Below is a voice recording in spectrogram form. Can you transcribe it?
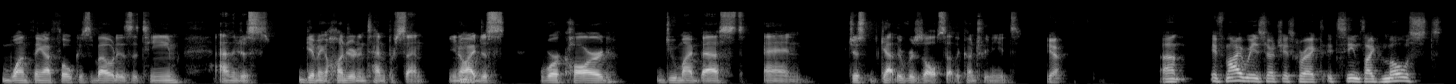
one thing I focus about is the team, and just giving 110. percent You know, mm. I just work hard, do my best and just get the results that the country needs. Yeah. Um, if my research is correct, it seems like most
